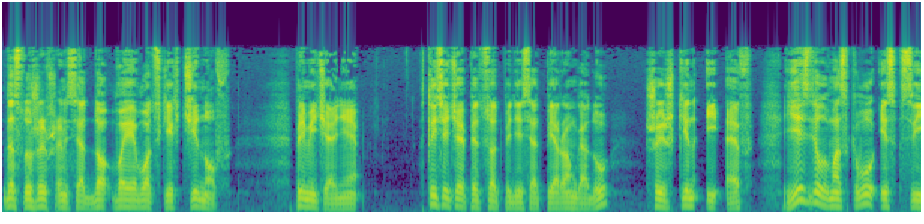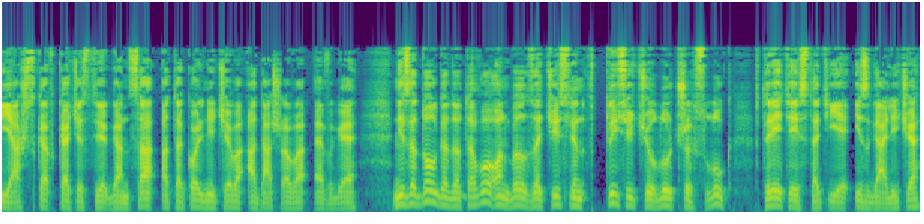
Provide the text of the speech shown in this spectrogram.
дослужившимся до воеводских чинов. Примечание. В 1551 году Шишкин И.Ф. ездил в Москву из Свияжска в качестве гонца от окольничего Адашева Ф.Г. Незадолго до того он был зачислен в тысячу лучших слуг в третьей статье из Галича.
